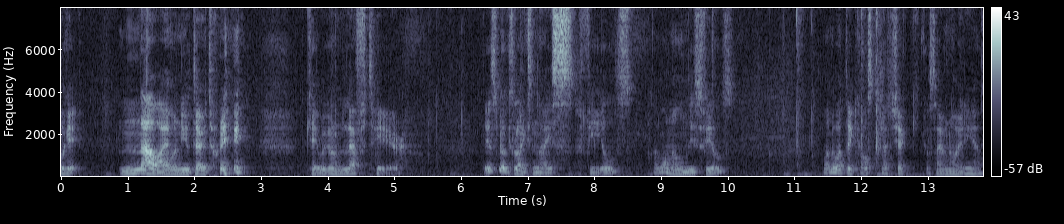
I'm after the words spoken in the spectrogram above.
Okay, now I am on new territory. okay, we're going left here. This looks like nice fields. I want to own these fields. Wonder what they cost. Let's check, because I have no idea.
